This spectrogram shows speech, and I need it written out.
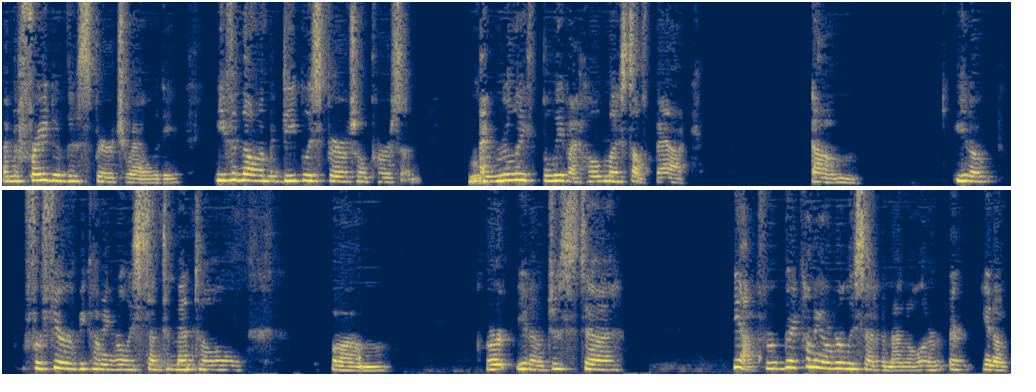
I'm afraid of the spirituality, even though I'm a deeply spiritual person. I really believe I hold myself back, um, you know, for fear of becoming really sentimental, um, or you know, just uh, yeah, for becoming overly sentimental, or, or you know,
